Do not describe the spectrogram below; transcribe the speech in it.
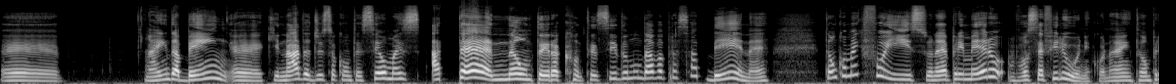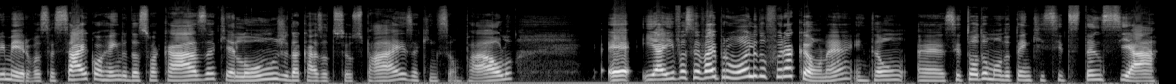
É, ainda bem é, que nada disso aconteceu, mas até não ter acontecido não dava para saber, né? Então, como é que foi isso, né? Primeiro, você é filho único, né? Então, primeiro, você sai correndo da sua casa, que é longe da casa dos seus pais, aqui em São Paulo. É, e aí você vai para o olho do furacão, né? Então, é, se todo mundo tem que se distanciar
